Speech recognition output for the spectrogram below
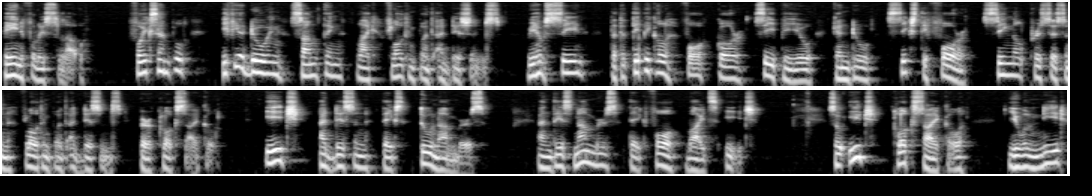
painfully slow. For example, if you're doing something like floating point additions, we have seen that a typical 4-core CPU can do 64 single precision floating point additions per clock cycle. Each addition takes two numbers, and these numbers take 4 bytes each. So each clock cycle you will need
